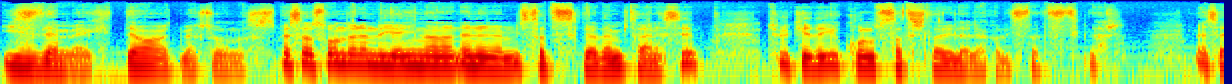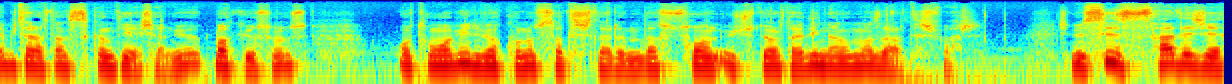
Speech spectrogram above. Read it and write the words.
izlemek, devam etmek zorundasınız. Mesela son dönemde yayınlanan en önemli istatistiklerden bir tanesi Türkiye'deki konut satışlarıyla alakalı istatistikler. Mesela bir taraftan sıkıntı yaşanıyor. Bakıyorsunuz otomobil ve konut satışlarında son 3-4 ayda inanılmaz artış var. Şimdi siz sadece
